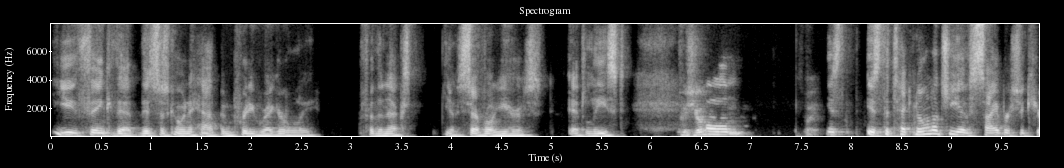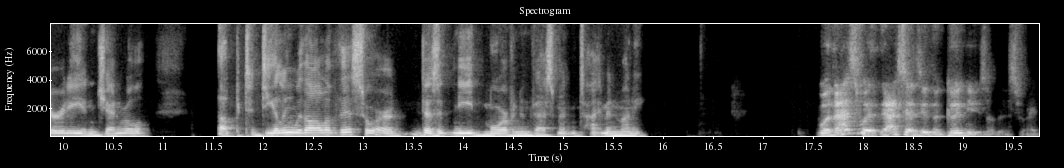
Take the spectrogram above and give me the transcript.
you think that this is going to happen pretty regularly for the next you know several years at least, for sure. Um, is is the technology of cybersecurity in general up to dealing with all of this, or does it need more of an investment in time and money? Well, that's what that's actually the good news on this, right?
